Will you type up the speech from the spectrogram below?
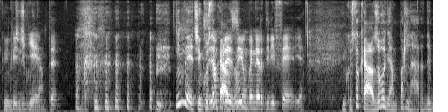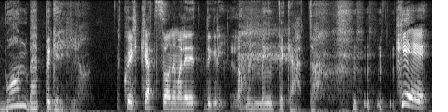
Quindi, quindi niente. Invece in questo ci siamo caso presi un venerdì di ferie. In questo caso vogliamo parlare del buon Beppe Grillo. Quel cazzone maledetto di Grillo. Quel mentecatto. che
